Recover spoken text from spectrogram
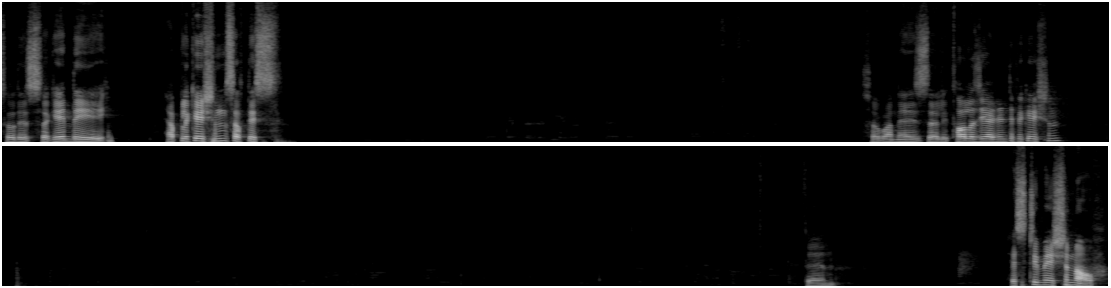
So, this again the applications of this. So, one is uh, lithology identification, then estimation of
